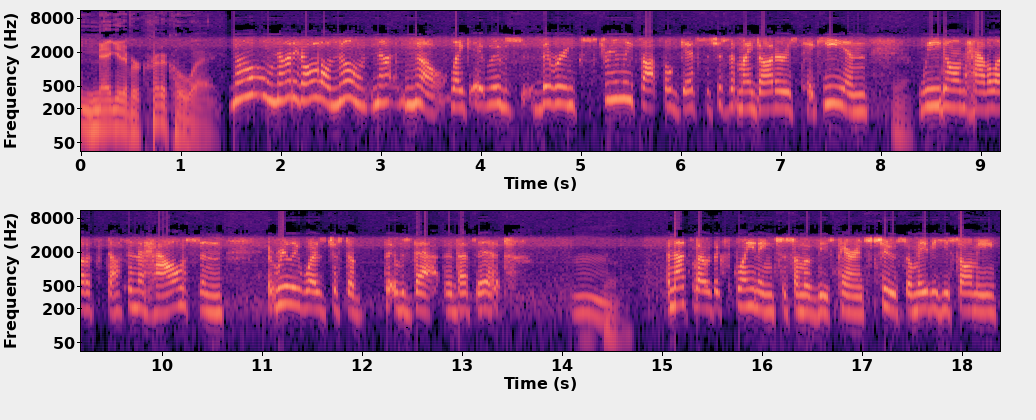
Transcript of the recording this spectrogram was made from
negative or critical way. No, not at all. No, not no. Like it was, they were extremely thoughtful gifts. It's just that my daughter is picky, and we don't have a lot of stuff in the house, and it really was just a. It was that. That's it. Hmm. And that's what I was explaining to some of these parents too. So maybe he saw me.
